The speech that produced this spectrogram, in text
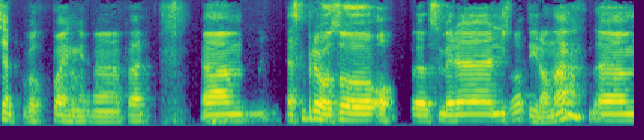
Kjempegodt poeng, eh, Per. Um, jeg skal prøve å oppsummere litt. Grann, um,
